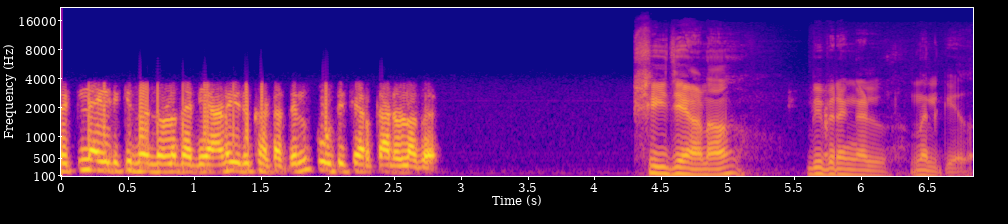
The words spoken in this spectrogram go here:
വെട്ടിലായിരിക്കുന്നു എന്നുള്ളത് തന്നെയാണ് ഈ ഒരു ഘട്ടത്തിൽ കൂട്ടിച്ചേർക്കാനുള്ളത്. ഷീജയാണ് വിവരങ്ങൾ നൽകിയത്.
